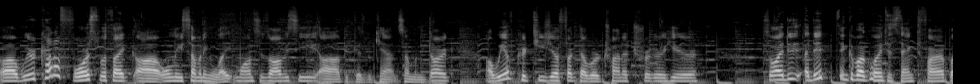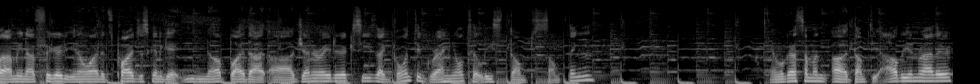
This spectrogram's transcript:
Uh, we were kind of forced with like uh, only summoning light monsters, obviously, uh, because we can't summon dark. Uh, we have Cartesia effect that we're trying to trigger here. So I, do, I did think about going to Sanctifier, but I mean, I figured, you know what, it's probably just going to get eaten up by that uh, Generator Xyz. Like, going to Granule to at least dump something. And we're going to summon, uh, dump the Albion, rather.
